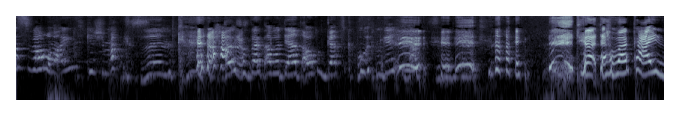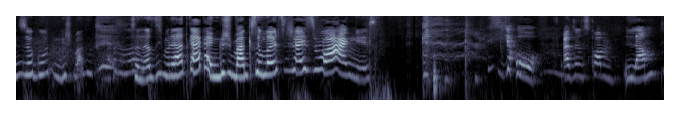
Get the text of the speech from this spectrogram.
was, warum eigentlich Geschmackssinn? Keine Ahnung. gesagt, aber der hat auch einen ganz guten Geschmackssinn. Nein. Der hat aber keinen so guten Geschmack. Sondern also ich meine, der hat gar keinen Geschmackssinn, weil es ein scheiß Vorhang ist. Jo. Also jetzt kommen. Lampen,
